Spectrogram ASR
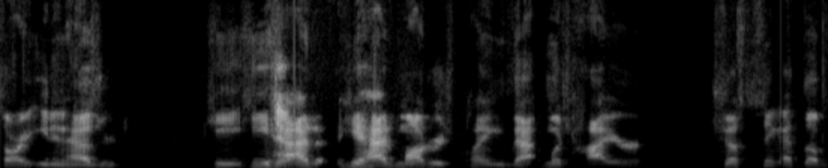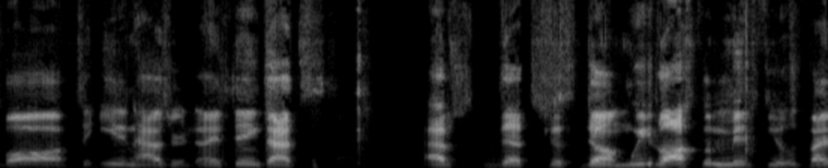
sorry Eden Hazard. He he yeah. had he had Modric playing that much higher just to get the ball to Eden Hazard, and I think that's that's just dumb. We lost the midfield by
